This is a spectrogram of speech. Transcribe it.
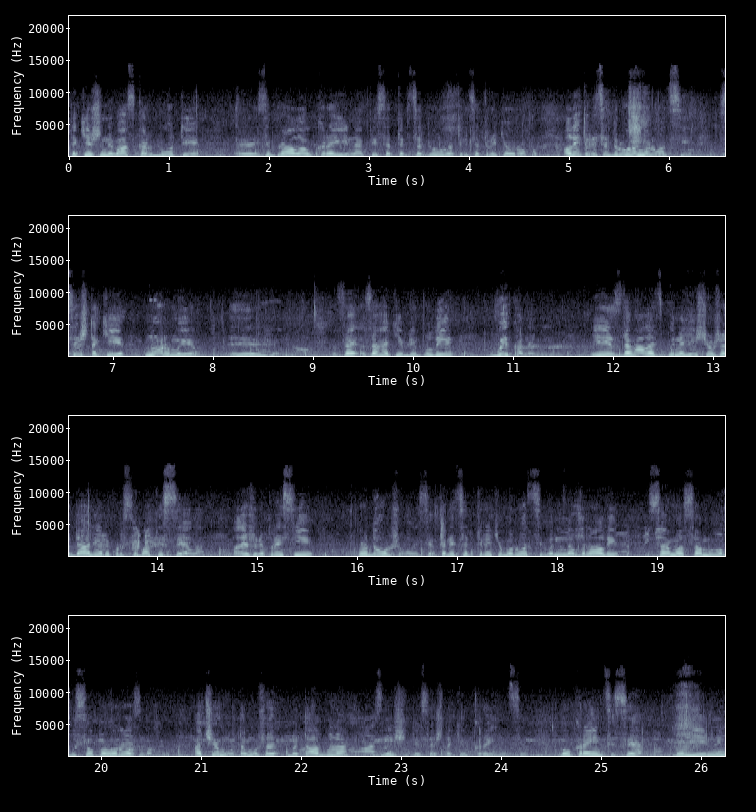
такі жнива скарботи е, зібрала Україна після 32-33 року. Але в 32-му році все ж таки норми е, за- заготівлі були виконані. І здавалось би, навіщо вже далі репресувати села? Але ж репресії продовжувалися. В 33-му році вони набрали самого-самого високого розмаху. А чому? Тому що мета була знищити все ж таки українців. Бо українці це був вільний,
